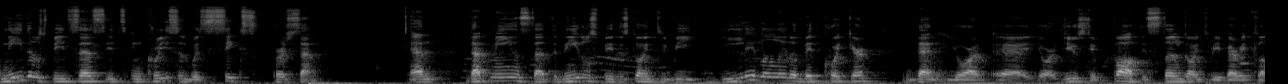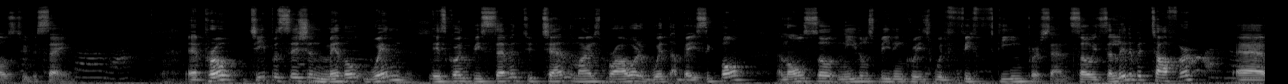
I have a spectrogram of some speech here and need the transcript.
Needle speed says it increases with 6%. And that means that the needle speed is going to be little little bit quicker than you're, uh, you're used to, but it's still going to be very close to the same. Uh, Pro tee position middle wind is going to be 7 to 10 miles per hour with a basic ball and also needle speed increase with 15%. So it's a little bit tougher, uh,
